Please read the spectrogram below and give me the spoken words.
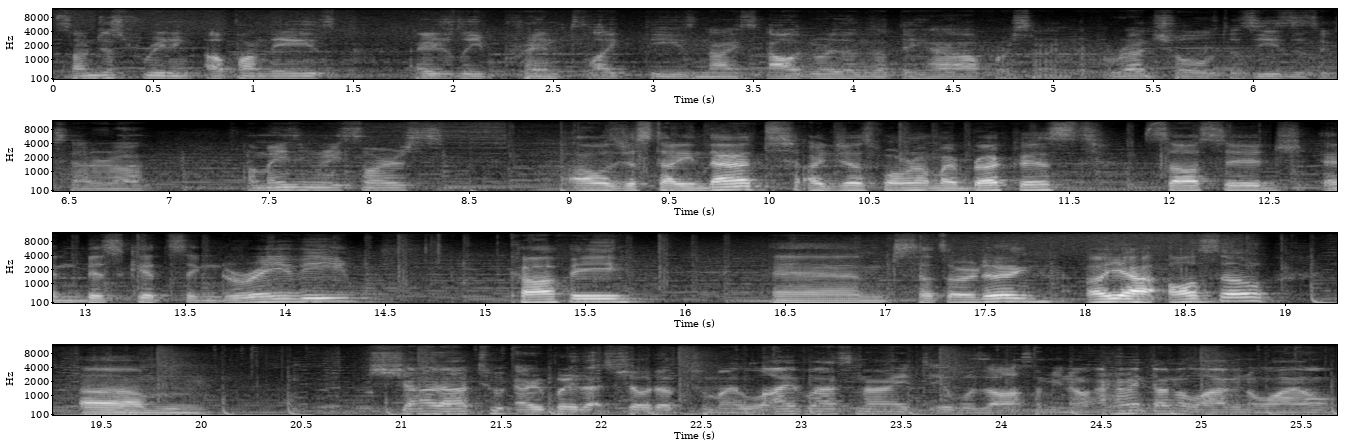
So I'm just reading up on these. I usually print like these nice algorithms that they have for certain differentials, diseases, etc. Amazing resource. I was just studying that. I just warmed up my breakfast, sausage and biscuits and gravy, coffee, and that's what we're doing. Oh yeah, also, um, shout out to everybody that showed up to my live last night. It was awesome. You know, I haven't done a live in a while.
